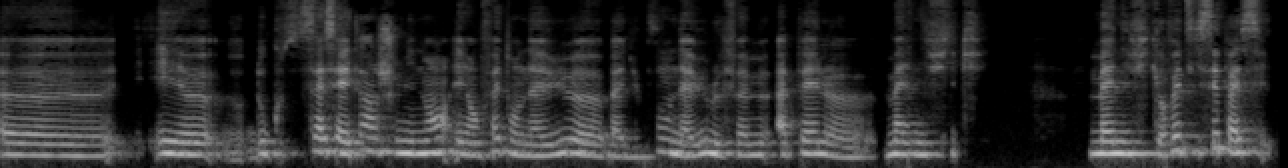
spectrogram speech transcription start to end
et donc ça, ça a été un cheminement. Et en fait, on a eu, bah, du coup, on a eu le fameux appel magnifique, magnifique. En fait, il s'est passé.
